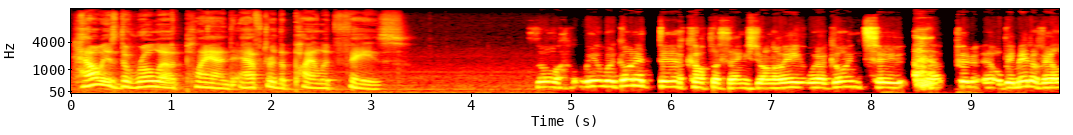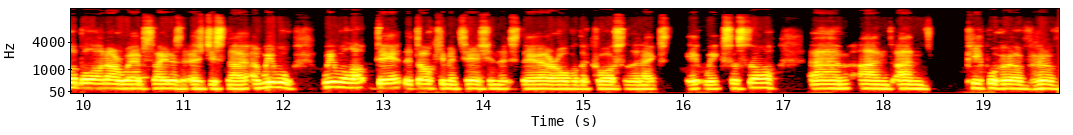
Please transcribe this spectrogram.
"How is the rollout planned after the pilot phase?" So we, are going to do a couple of things, John Louis. We're going to put it will be made available on our website as it is just now, and we will we will update the documentation that's there over the course of the next eight weeks or so. Um, and and people who have who have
